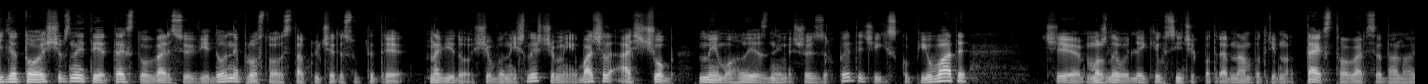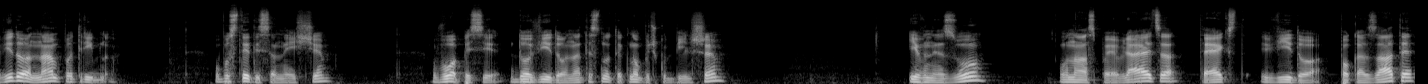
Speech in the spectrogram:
І для того, щоб знайти текстову версію відео, не просто ось так включити субтитри на відео, щоб вони йшли, щоб ми їх бачили, а щоб ми могли з ними щось зробити, чи їх скопіювати, чи, можливо, для якихось інших потреб нам потрібна текстова версія даного відео, нам потрібно опуститися нижче, в описі до відео натиснути кнопочку більше, і внизу у нас появляється текст відео. Показати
